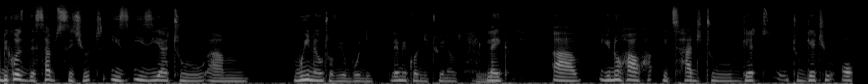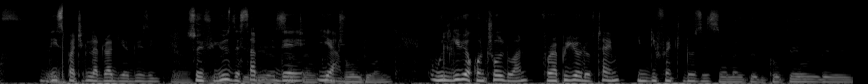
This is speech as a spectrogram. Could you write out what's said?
because the substitute is easier to um, win out of your body let me call it win out like uh, you know how it's hard to get to get you off this Yeah. particular drug you're abusing Yeah, so if you use the sub- the- yeah. controlled one. we'll give you a controlled one for a period of time in different doses So like with cocaine, they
